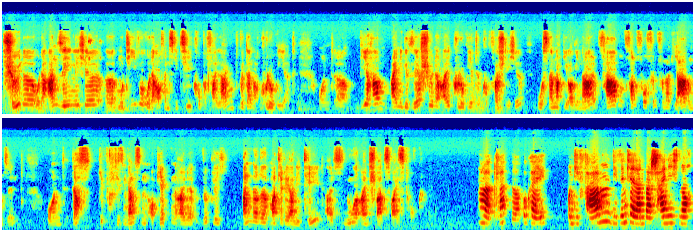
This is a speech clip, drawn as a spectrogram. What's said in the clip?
schöne oder ansehnliche äh, Motive oder auch wenn es die Zielgruppe verlangt, wird dann auch koloriert. Und äh, wir haben einige sehr schöne altkolorierte Kupferstiche, wo es dann noch die Originalfarben von vor 500 Jahren sind. Und das gibt diesen ganzen Objekten eine wirklich andere Materialität als nur ein Schwarz-Weiß-Druck. Ah, klasse, okay. Und die Farben, die sind ja dann wahrscheinlich noch,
